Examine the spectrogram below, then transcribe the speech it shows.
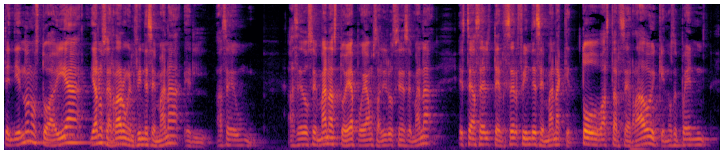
tendiéndonos todavía, ya nos cerraron el fin de semana, el, hace, un, hace dos semanas todavía podíamos salir los fines de semana, este va a ser el tercer fin de semana que todo va a estar cerrado y que no se pueden,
